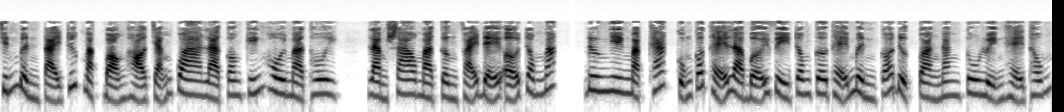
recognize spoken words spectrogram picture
chính mình tại trước mặt bọn họ chẳng qua là con kiến hôi mà thôi, làm sao mà cần phải để ở trong mắt, đương nhiên mặt khác cũng có thể là bởi vì trong cơ thể mình có được toàn năng tu luyện hệ thống,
